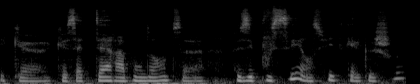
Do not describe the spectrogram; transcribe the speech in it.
et que, que cette terre abondante euh, faisait pousser ensuite quelque chose.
